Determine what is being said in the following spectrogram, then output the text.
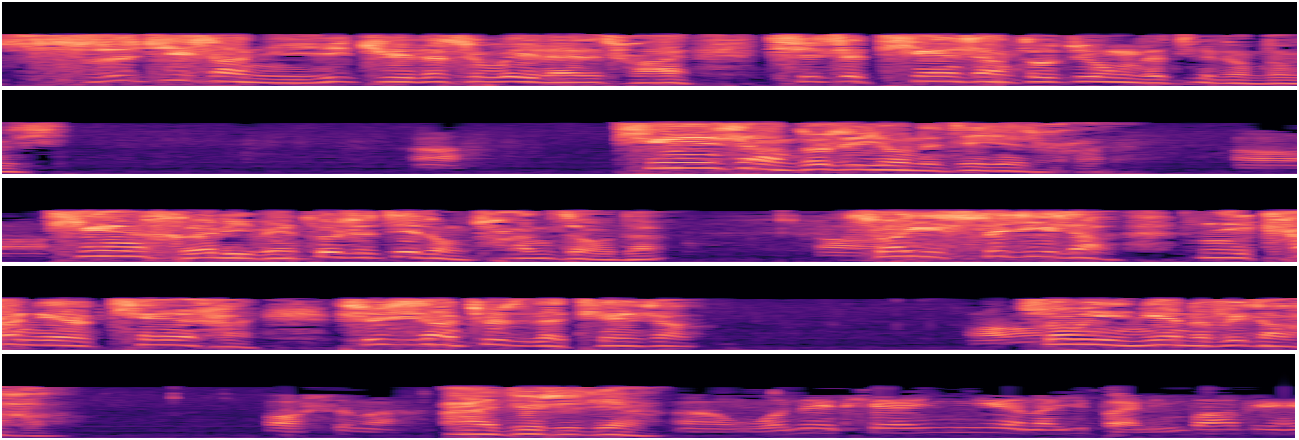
实际上你觉得是未来的船，其实天上都是用的这种东西。啊。天上都是用的这些船。哦。天河里面都是这种船走的。哦。所以实际上你看见天海，实际上就是在天上。哦。说明你念的非常好。哦，是吗？哎，就是这样。嗯，我那天念了一百零八遍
